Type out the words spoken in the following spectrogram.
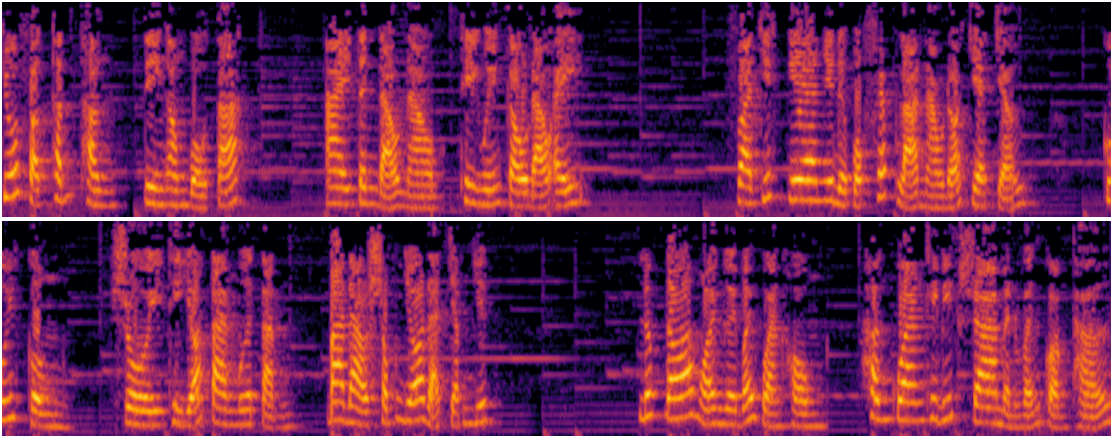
Chúa Phật Thánh Thần, Tiên ông Bồ Tát, ai tin đạo nào thì nguyện cầu đạo ấy. Và chiếc ghe như được một phép lạ nào đó che chở. Cuối cùng, rồi thì gió tan mưa tạnh, ba đào sóng gió đã chấm dứt. Lúc đó mọi người mới hoàn hồn, hân hoan khi biết ra mình vẫn còn thở,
